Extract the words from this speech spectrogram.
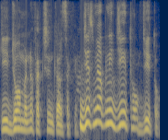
कि जो हम मैन्युफैक्चरिंग कर सकें। जिसमें अपनी जीत हो। जी तो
